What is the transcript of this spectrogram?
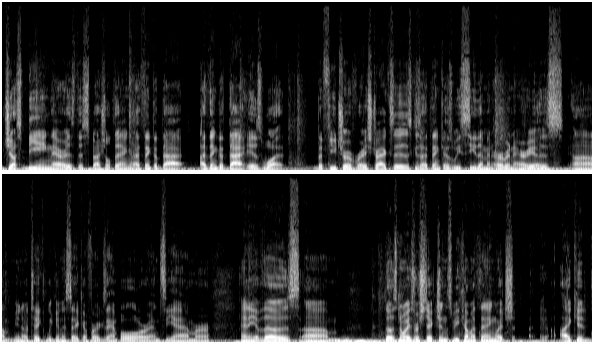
just being there is this special thing. And i think that that i think that that is what the future of racetracks is because i think as we see them in urban areas um, you know take laguna seca for example or ncm or any of those um, those noise restrictions become a thing which i could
